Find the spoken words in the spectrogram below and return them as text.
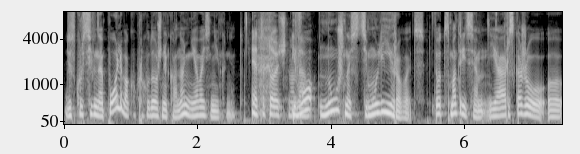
дискурсивное поле вокруг художника, оно не возникнет. Это точно. Его да. нужно стимулировать. Вот смотрите, я расскажу. Э,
